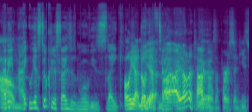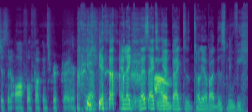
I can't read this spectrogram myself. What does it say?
I mean, Um, I, we can still criticize his movies, like oh yeah, no, yeah, definitely. I, I don't attack him as a person. He's just an awful fucking scriptwriter. Yeah. yeah. and like let's actually Um, get back to talking about this movie.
